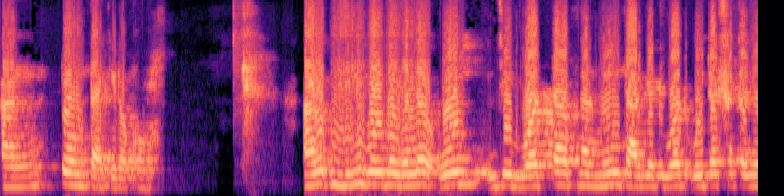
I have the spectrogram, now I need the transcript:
আন, টোনটা একই রকম আরও ইজিলি বলতে গেলে ওই যে ওয়ার্ডটা আপনার মেইন টার্গেট ওয়ার্ড ওইটার সাথে যে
